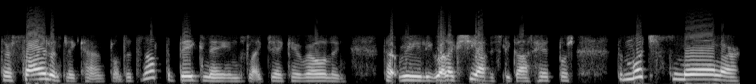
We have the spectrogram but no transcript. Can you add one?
they're silently cancelled. It's not the big names like J.K. Rowling that really, well, like she obviously got hit, but the much smaller,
